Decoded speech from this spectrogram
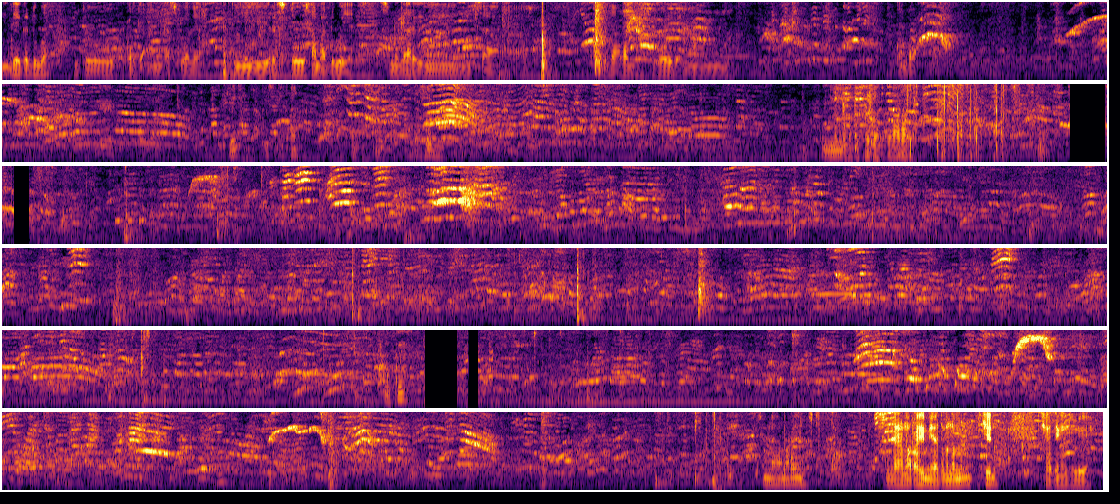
ini day kedua untuk kerjaan kasual ya di resto sama dua ya. Semoga hari ini bisa berjalan sesuai dengan kontrak. Oke Bismillahirrahmanirrahim. Ini bisa acara Oke. Bismillahirrahmanirrahim. Bismillahirrahmanirrahim ya teman-teman. Izin saya tinggal dulu ya.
